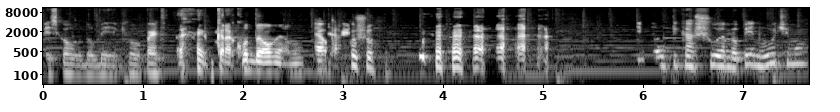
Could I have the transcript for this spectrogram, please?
vez que eu dou B, que eu aperto. Cracudão mesmo. É o Kakushu. Então o Pikachu é meu penúltimo.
